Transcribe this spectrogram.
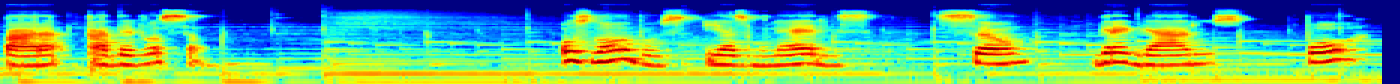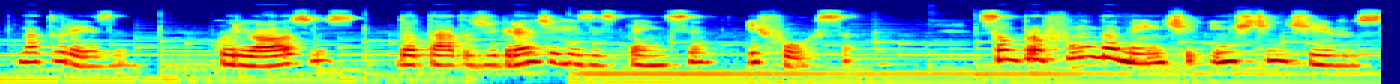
para a devoção. Os lobos e as mulheres são gregários por natureza, curiosos, dotados de grande resistência e força. São profundamente instintivos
